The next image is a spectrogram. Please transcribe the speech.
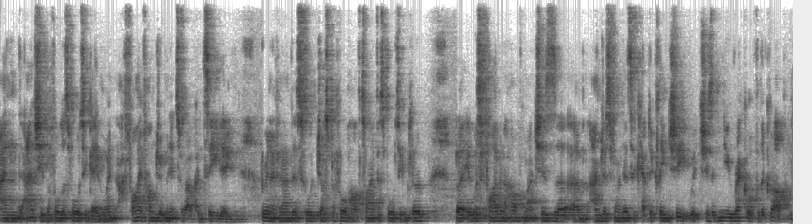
And actually, before the Sporting game, we went 500 minutes without conceding. Bruno Fernandes scored just before half time for Sporting Club, but it was five and a half matches that um, Andres Fernandez had kept a clean sheet, which is a new record for the club.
